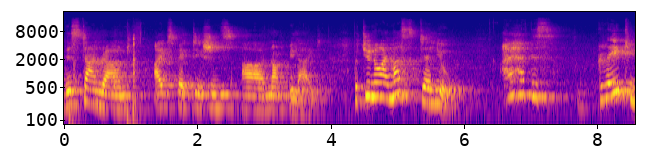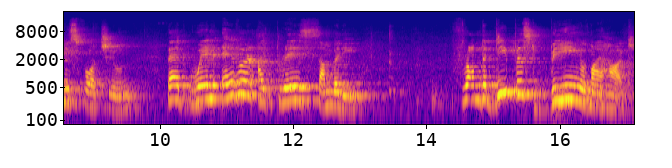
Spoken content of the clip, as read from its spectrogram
this time round our expectations are not belied. But you know, I must tell you, I have this great misfortune that whenever I praise somebody from the deepest being of my heart,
